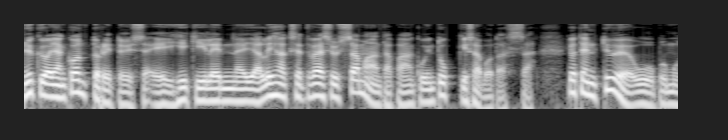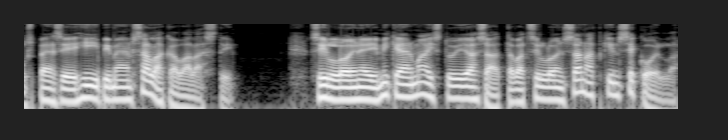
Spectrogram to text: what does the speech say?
Nykyajan konttoritöissä ei hiki lennä ja lihakset väsy samaan tapaan kuin tukkisavotassa, joten työuupumus pääsee hiipimään salakavalasti. Silloin ei mikään maistu ja saattavat silloin sanatkin sekoilla.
